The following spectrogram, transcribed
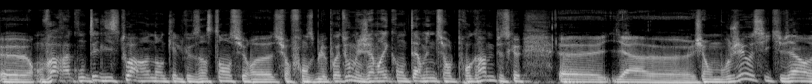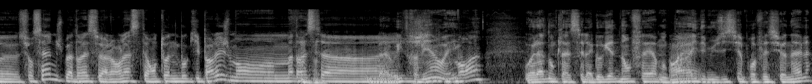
Euh, on va raconter l'histoire hein, dans quelques instants sur euh, sur France Bleu Poitou, mais j'aimerais qu'on termine sur le programme puisque euh, il y a euh, Jérôme Rouget aussi qui vient euh, sur scène. Je m'adresse. Alors là, c'était Antoine Beau qui parlait. Je m'adresse à. Bah oui, très bien, oui. Morin. Voilà, donc là c'est la goguette d'enfer, donc Ouais. pareil des musiciens professionnels.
